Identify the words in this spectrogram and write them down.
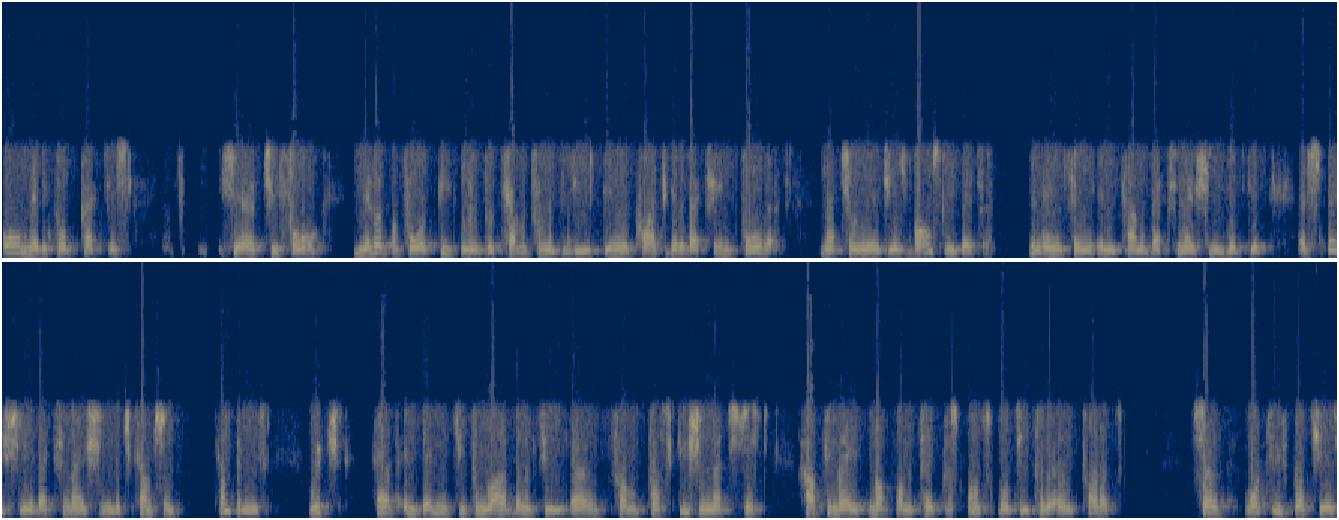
all medical practice heretofore. Never before have people who've recovered from a disease been required to get a vaccine for that. Natural immunity is vastly better than anything any kind of vaccination would give especially vaccination which comes from companies which have indemnity from liability uh, from prosecution. That's just how can they not want to take responsibility for their own product? So what we've got here is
